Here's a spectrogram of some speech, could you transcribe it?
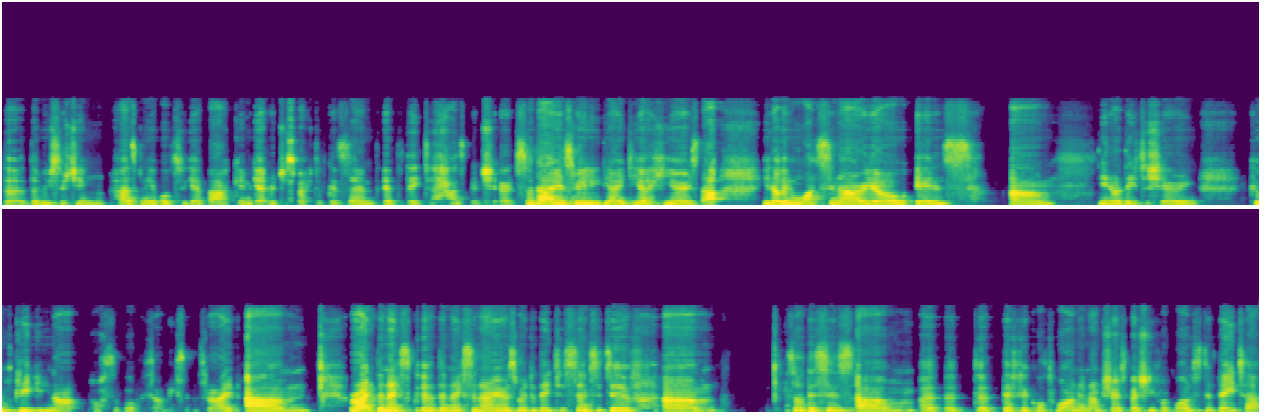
the, the research team has been able to get back and get retrospective consent if the data has been shared so that is really the idea here is that you know in what scenario is um, you know data sharing completely not possible if that makes sense right? Um, right the next uh, the next scenario is where the data is sensitive. Um, so this is um, a, a, difficult one, and I'm sure, especially for qualitative data,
